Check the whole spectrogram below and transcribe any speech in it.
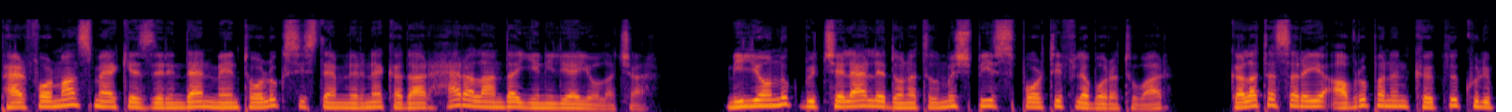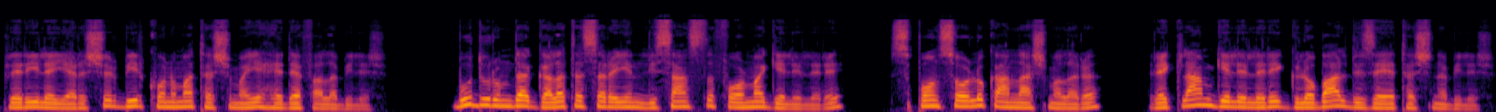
performans merkezlerinden mentorluk sistemlerine kadar her alanda yeniliğe yol açar. Milyonluk bütçelerle donatılmış bir sportif laboratuvar, Galatasaray'ı Avrupa'nın köklü kulüpleriyle yarışır bir konuma taşımayı hedef alabilir. Bu durumda Galatasaray'ın lisanslı forma gelirleri, sponsorluk anlaşmaları, reklam gelirleri global düzeye taşınabilir.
